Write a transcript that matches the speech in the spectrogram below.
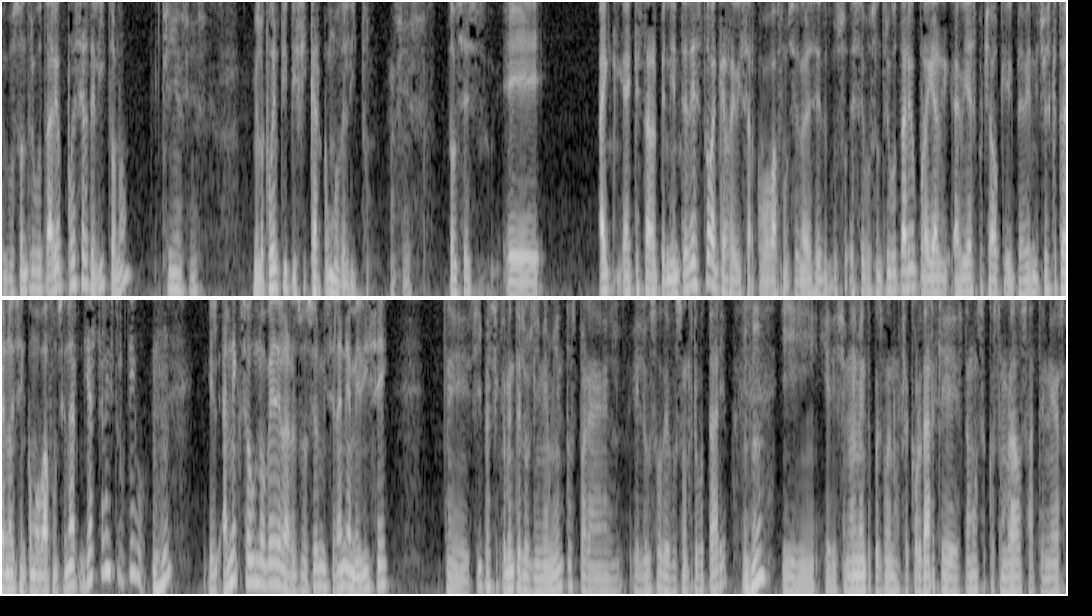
buzón tributario, puede ser delito, ¿no? Sí, así es. Me lo pueden tipificar como delito. Así es. Entonces, eh, hay, hay, que estar al pendiente de esto, hay que revisar cómo va a funcionar ese, ese buzón tributario. Por ahí había escuchado que me habían dicho, es que todavía no dicen cómo va a funcionar. Ya está el instructivo. El anexo 1B de la resolución miscelánea me dice... Eh, sí, básicamente los lineamientos para el, uso de buzón tributario y, adicionalmente, pues bueno, recordar que estamos acostumbrados a tener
